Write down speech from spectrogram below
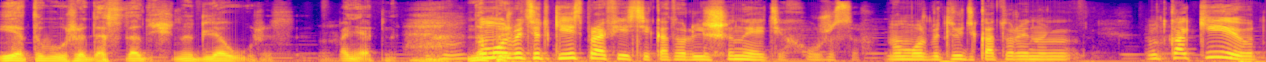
И этого уже достаточно для ужаса. Понятно. Ну, Напри- может быть, все-таки есть профессии, которые лишены этих ужасов. Ну, может быть, люди, которые, ну, ну, вот какие, вот,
